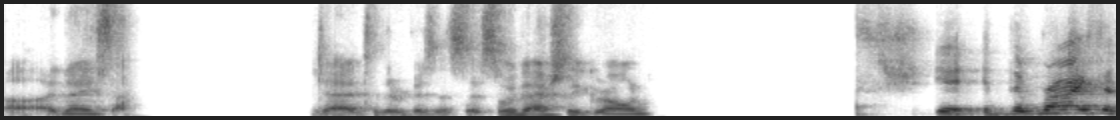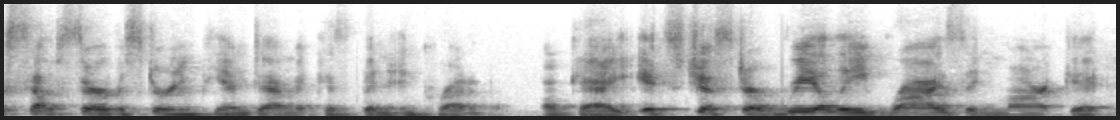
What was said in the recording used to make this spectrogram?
uh, a nice to add to their businesses. So we've actually grown. It, the rise of self-service during pandemic has been incredible okay? It's just a really rising market.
